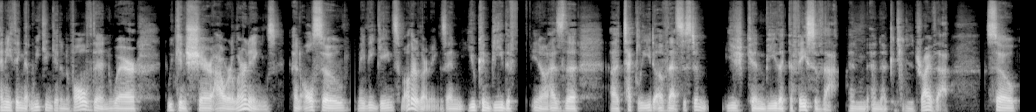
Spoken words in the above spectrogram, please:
anything that we can get involved in where we can share our learnings and also maybe gain some other learnings? And you can be the, you know, as the uh, tech lead of that system, you can be like the face of that and and uh, continue to drive that. So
